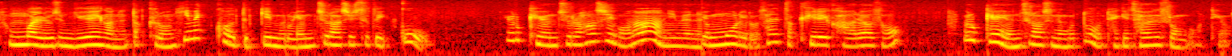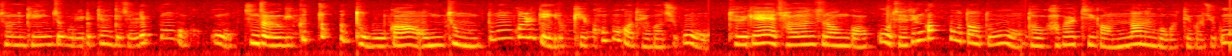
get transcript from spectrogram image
정말 요즘 유행하는 딱 그런 히메컷 느낌으로 연출하실 수도 있고 이렇게 연출을 하시거나 아니면 옆머리로 살짝 귀를 가려서 이렇게 연출하시는 것도 되게 자연스러운 것 같아요. 저는 개인적으로 이렇게 하는 게 제일 예쁜 것 같고 진짜 여기 끝쪽부터 뭐가 엄청 둥글게 이렇게 커버가 돼가지고 되게 자연스러운 것 같고 제 생각보다도 더 가발티가 안 나는 것 같아가지고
